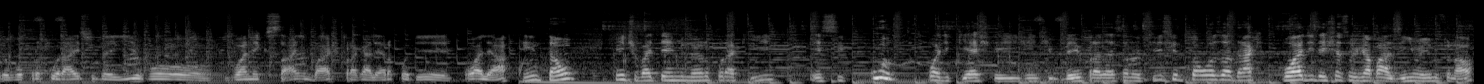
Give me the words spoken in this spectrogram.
Eu vou procurar isso daí, eu vou, vou anexar aí embaixo pra galera poder olhar. Então, a gente vai terminando por aqui esse curto podcast que a gente veio para dar essa notícia. Então, o Zodrak pode deixar seu jabazinho aí no final.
